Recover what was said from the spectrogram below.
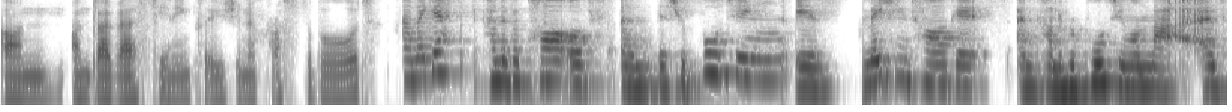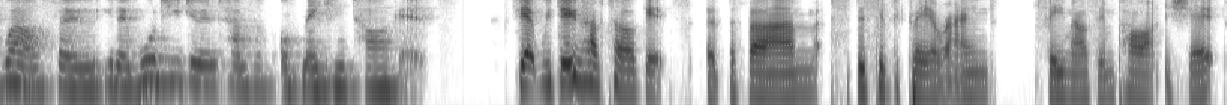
on, on diversity and inclusion across the board. And I guess kind of a part of um, this reporting is making targets and kind of reporting on that as well. So, you know, what do you do in terms of, of making targets? So, yeah, we do have targets at the firm specifically around females in partnership.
